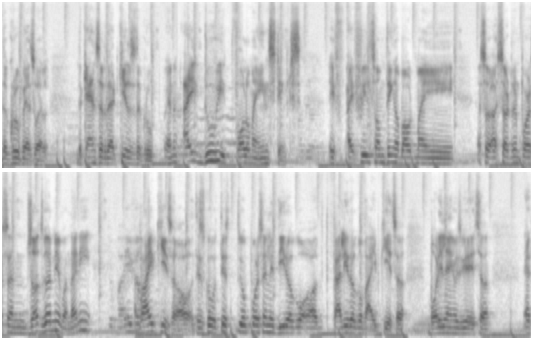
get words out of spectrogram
the group as well the cancer that kills the group होइन? I do it follow my instincts if I feel something about my certain person जज गर्ने भन्दा नि भाइब के छ? हो त्यसको त्यस त्यो पर्सनले दिइरहेको फालिरहेको भाइब के छ? बडी ल्याङ्ग्वेज के छ? At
